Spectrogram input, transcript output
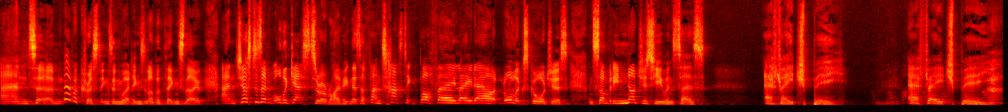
And um, there were christenings and weddings and other things, though. And just as all the guests are arriving, there's a fantastic buffet laid out. It all looks gorgeous. And somebody nudges you and says, FHB. FHB.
